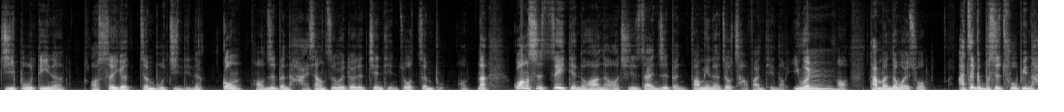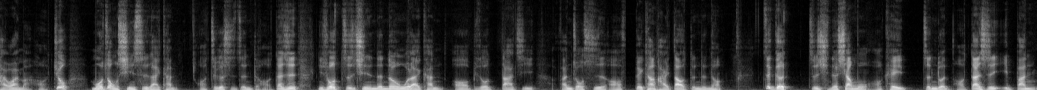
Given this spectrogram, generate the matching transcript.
吉布地呢哦设一个整补基地呢，供哦日本海上自卫队的舰艇做整补哦。那光是这一点的话呢哦，其实在日本方面呢就吵翻天了，因为哦他们认为说啊这个不是出兵海外嘛哈，就某种形式来看。哦，这个是真的哈，但是你说执勤的任务来看，哦，比如说打击反走私啊，对抗海盗等等的，这个执勤的项目哦可以争论哈，但是一般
